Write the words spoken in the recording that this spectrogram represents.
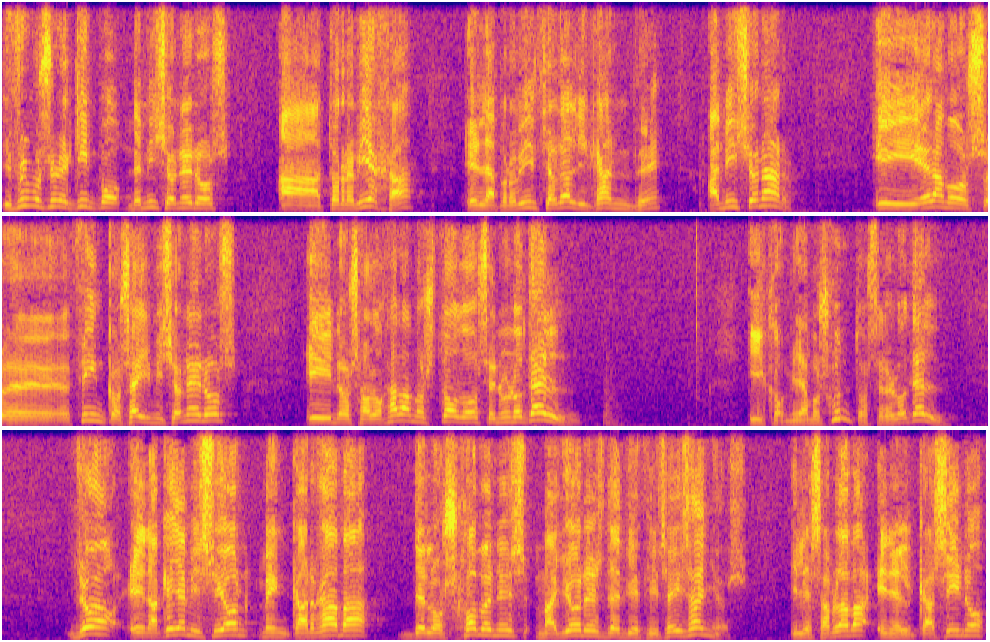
Y fuimos un equipo de misioneros a Torrevieja, en la provincia de Alicante, a misionar. Y éramos eh, cinco o seis misioneros y nos alojábamos todos en un hotel. Y comíamos juntos en el hotel. Yo en aquella misión me encargaba de los jóvenes mayores de 16 años y les hablaba en el casino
